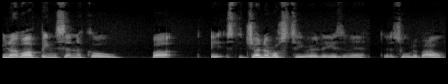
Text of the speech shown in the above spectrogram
you know, I've been cynical, but it's the generosity, really, isn't it? That it's all about.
